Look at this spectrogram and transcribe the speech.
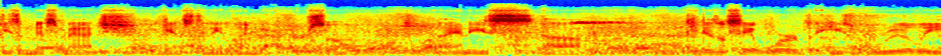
He's a mismatch against any linebacker. So uh, and he's uh, he doesn't say a word, but he's really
